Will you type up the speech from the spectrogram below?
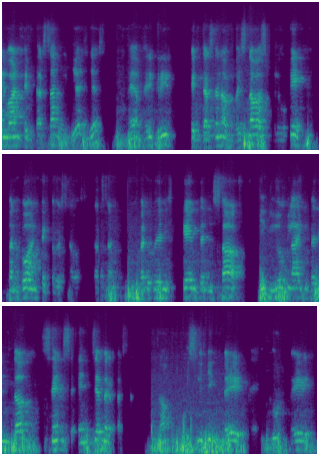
You to take darshan? Yes, yes. I am very great take darshan of Vaishnavas, okay, then go and take the Vaishnavas darshan. But when he came, then he saw he looked like very the sense enjoyment person. You know, sleeping bed, good bed,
